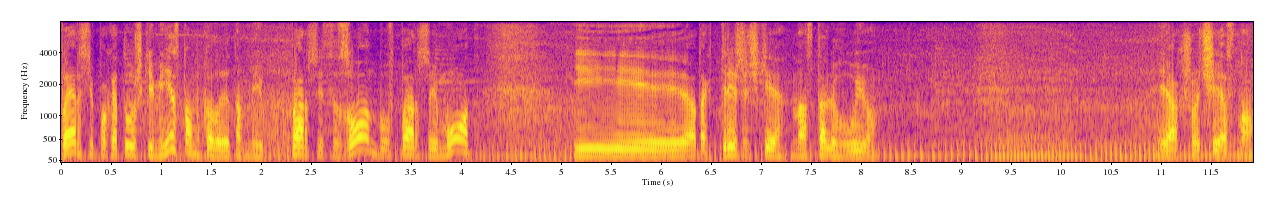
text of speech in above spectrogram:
перші покатушки містом, коли там мій перший сезон, був перший мод. І я так трішечки ностальгую. Якщо чесно.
